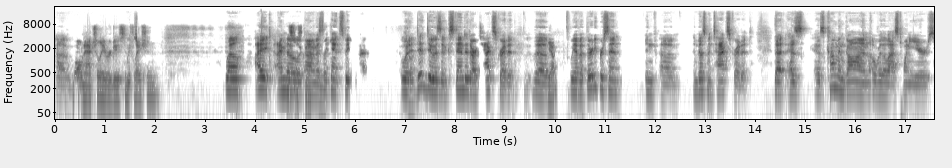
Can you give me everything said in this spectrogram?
uh, won't actually reduce which- inflation well, I I'm no economist. I can't speak. What it did do is it extended our tax credit. The Yep. we have a thirty percent in um, investment tax credit that has has come and gone over the last twenty years,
